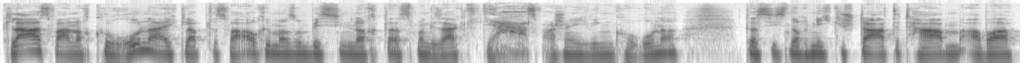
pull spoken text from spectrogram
Klar, es war noch Corona. Ich glaube, das war auch immer so ein bisschen noch, dass man gesagt hat, ja, es war wahrscheinlich wegen Corona, dass sie es noch nicht gestartet haben. Aber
